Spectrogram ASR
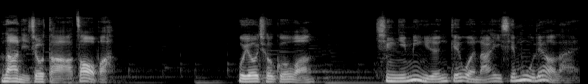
那你就打造吧。”我要求国王，请您命人给我拿一些木料来。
